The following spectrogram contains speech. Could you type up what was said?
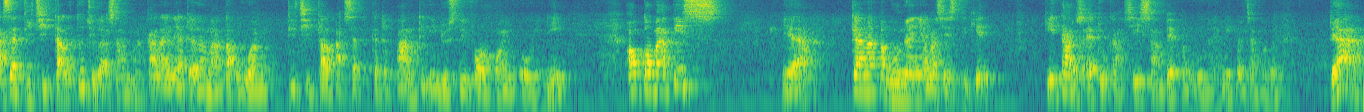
aset digital itu juga sama, karena ini adalah mata uang digital aset ke depan di industri 4.0 ini, otomatis ya karena penggunanya masih sedikit, kita harus edukasi sampai pengguna ini panjang. Dan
